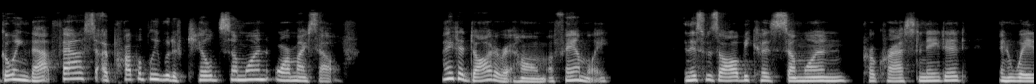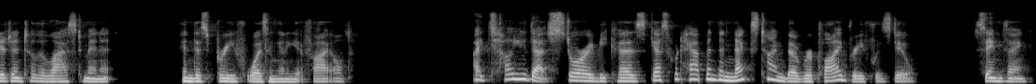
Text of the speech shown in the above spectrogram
Going that fast, I probably would have killed someone or myself. I had a daughter at home, a family. And this was all because someone procrastinated and waited until the last minute. And this brief wasn't going to get filed. I tell you that story because guess what happened the next time the reply brief was due? Same thing.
